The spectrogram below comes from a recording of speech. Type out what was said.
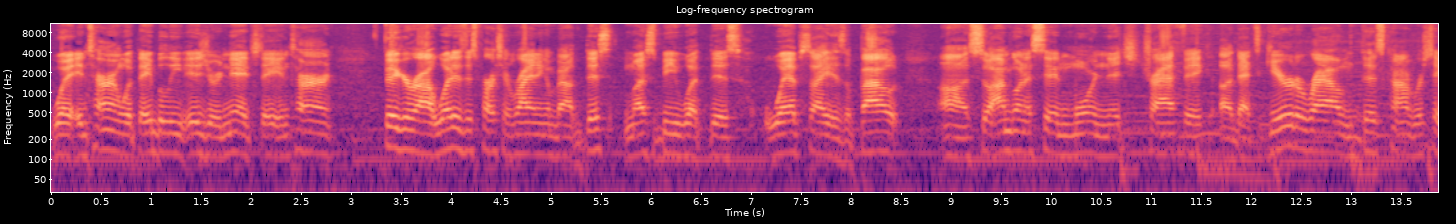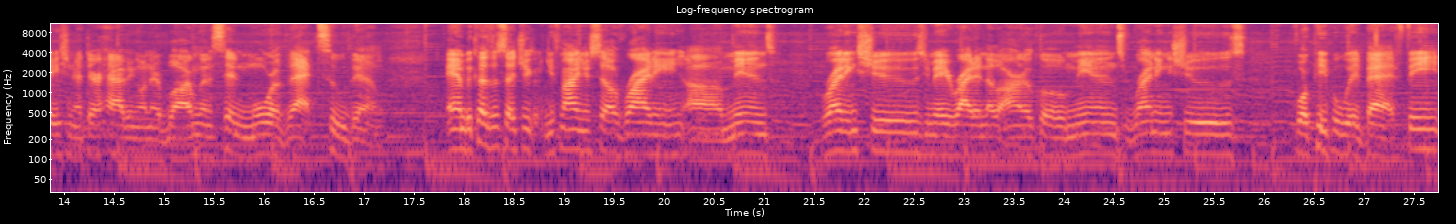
what in turn what they believe is your niche. They in turn figure out what is this person writing about. This must be what this website is about uh, so I'm going to send more niche traffic uh, that's geared around this conversation that they're having on their blog. I'm going to send more of that to them. And because of such, you, you find yourself writing uh, men's running shoes. You may write another article, men's running shoes for people with bad feet,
